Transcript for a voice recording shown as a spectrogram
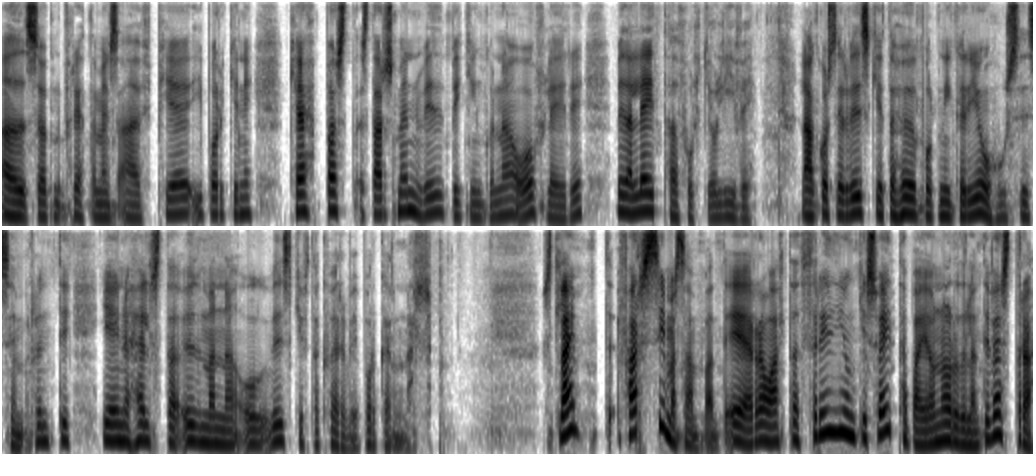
Að sögn fréttamenns AFP í borginni keppast starfsmenn við bygginguna og fleiri við að leitað fólki á lífi. Lagos er viðskipta höfuborg Níkeríu og húsið sem hrundi í einu helsta auðmanna og viðskipta hverfi borgarinnar. Slæmt farsímasamband er á alltaf þriðjungi sveitabæja á Norðurlandi vestra.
